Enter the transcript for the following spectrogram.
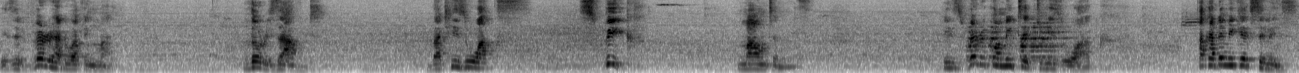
is a very hardworking man, though reserved, but his works speak mountains. He's very committed to his work. Academic excellence.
